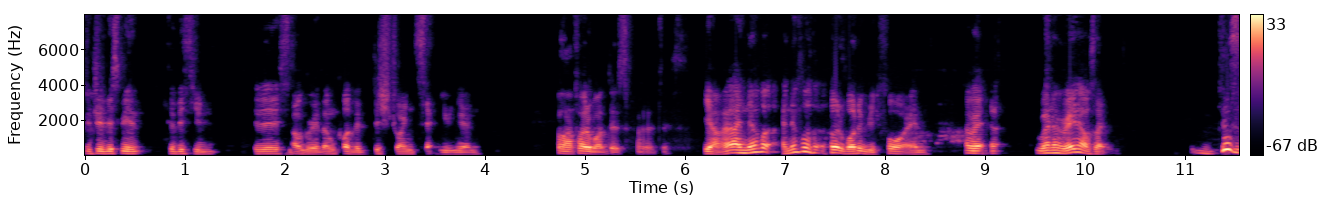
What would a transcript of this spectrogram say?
introduced me to this un- to this algorithm called the disjoint set union. oh, I've heard about this. I've heard of this. Yeah, I never I never heard about it before, and I mean, uh, when I read it, I was like, this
